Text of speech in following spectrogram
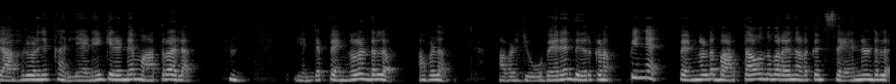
രാഹുൽ പറഞ്ഞ കല്യാണിയും കിരണ്ണയും മാത്രമല്ല. എന്റെ പെങ്ങളുണ്ടല്ലോ. അവൾ അവൾ രൂപേനയും തീർക്കണം. പിന്നെ പെങ്ങളുടെ ഭർത്താവ് എന്ന് പറയുന്ന നടക്കുന്ന സേനുണ്ടല്ലോ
